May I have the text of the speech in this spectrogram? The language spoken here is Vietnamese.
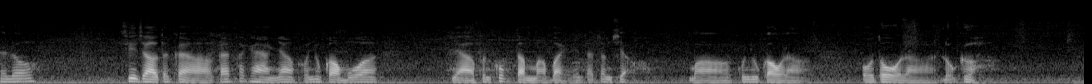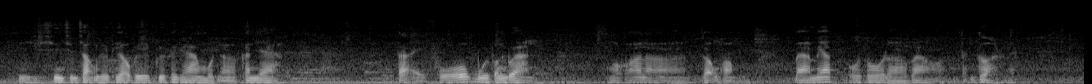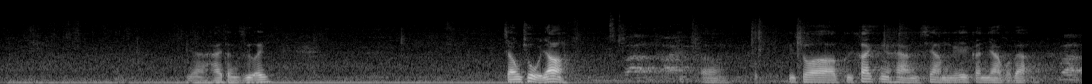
Hello. Xin chào tất cả các khách hàng nha. Có nhu cầu mua nhà phân khúc tầm à, 7 đến 800 triệu Mà có nhu cầu là ô tô là đỗ cửa Thì xin trân trọng giới thiệu với quý khách hàng một à, căn nhà Tại phố Bùi Bằng Đoàn. Ngõ là rộng khoảng 3 mét Ô tô là vào tận cửa này. Nhà hai tầng rưỡi. Trong chủ nhá. Ờ, thì cho quý khách hàng xem cái căn nhà của bạn. Vâng.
